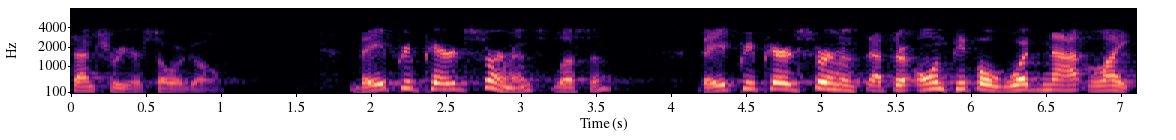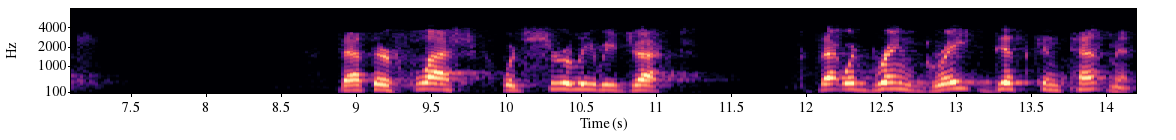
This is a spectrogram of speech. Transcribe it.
century or so ago. They prepared sermons, listen, they prepared sermons that their own people would not like, that their flesh would surely reject, that would bring great discontentment,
